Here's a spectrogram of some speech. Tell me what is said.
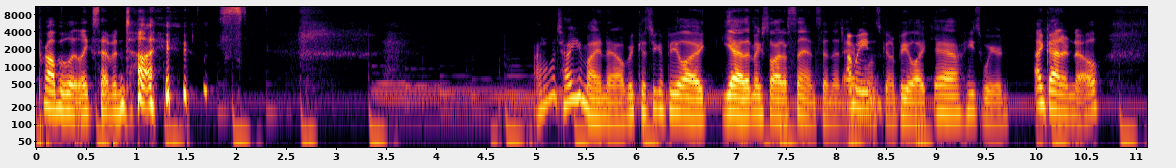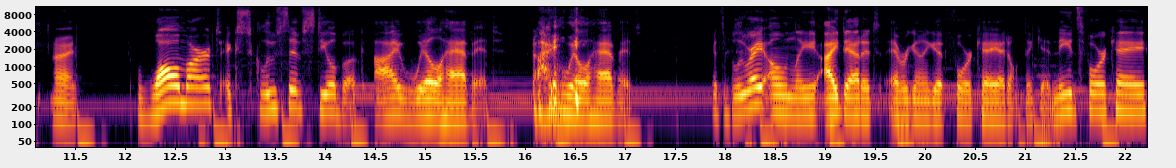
probably like seven times. I don't want to tell you mine now because you can be like, yeah, that makes a lot of sense. And then I everyone's going to be like, yeah, he's weird. I gotta know. All right. Walmart exclusive steelbook. I will have it. I will have it. It's Blu ray only. I doubt it's ever going to get 4K. I don't think it needs 4K,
